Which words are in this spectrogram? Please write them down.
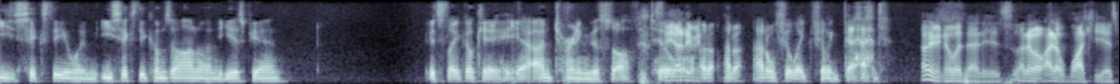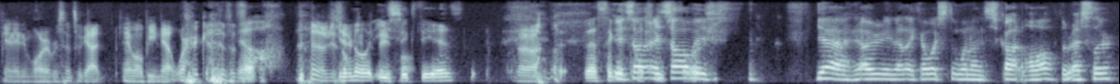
E60 when E60 comes on on ESPN it's like okay, yeah, I'm turning this off until See, I I, didn't even- don't, I don't, I don't feel like feeling bad. I don't even know what that is. I don't. I don't watch ESPN anymore ever since we got MLB Network. It's- Yeah. I'm just You don't know what baseball. E60 is? No. That's like it's a al- it's sport. always yeah i mean like i watched the one on scott hall the wrestler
